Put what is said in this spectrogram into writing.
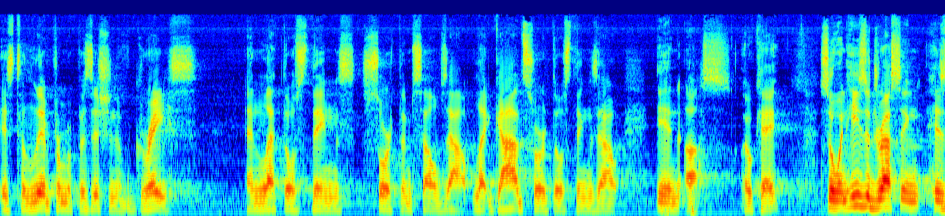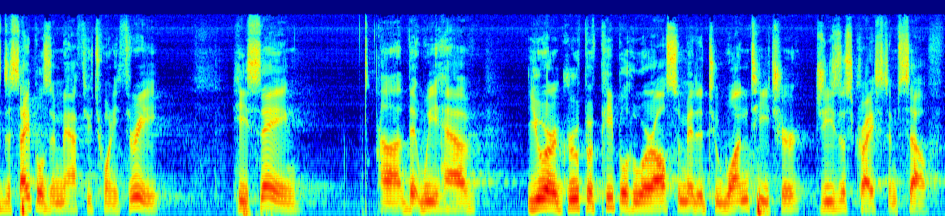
is to live from a position of grace and let those things sort themselves out. Let God sort those things out in us, okay? So when he's addressing his disciples in Matthew 23, he's saying uh, that we have, you are a group of people who are all submitted to one teacher, Jesus Christ himself.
